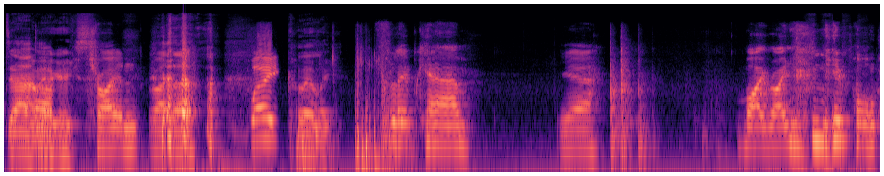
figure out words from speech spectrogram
Damn, uh, okay. Tritton, right there. Wait. Clearly. Flip cam. Yeah. My right nipple.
